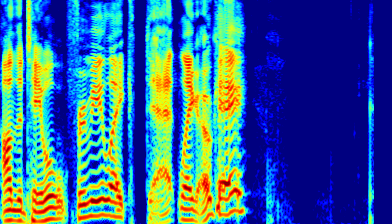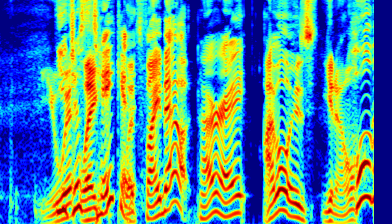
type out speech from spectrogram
on the table for me, like that, like okay, You win. just like, take it. Let's find out. All right. I'm always, you know, Hold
